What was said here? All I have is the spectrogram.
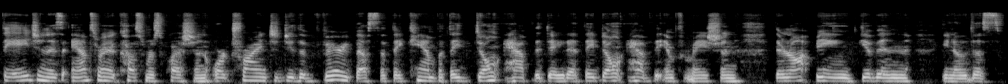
the agent is answering a customer's question or trying to do the very best that they can, but they don't have the data, they don't have the information, they're not being given, you know, this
